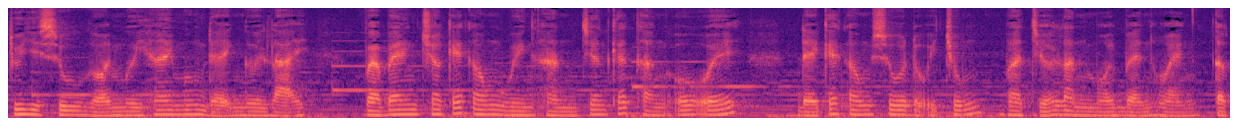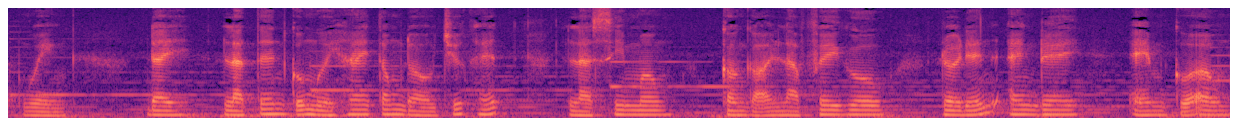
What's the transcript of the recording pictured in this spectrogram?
Chúa Giêsu gọi 12 môn đệ người lại và ban cho các ông quyền hành trên các thần ô uế để các ông xua đuổi chúng và chữa lành mọi bệnh hoạn tật nguyền. Đây là tên của 12 tông đồ trước hết là Simon, còn gọi là Phêgô, rồi đến Andre, em của ông,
